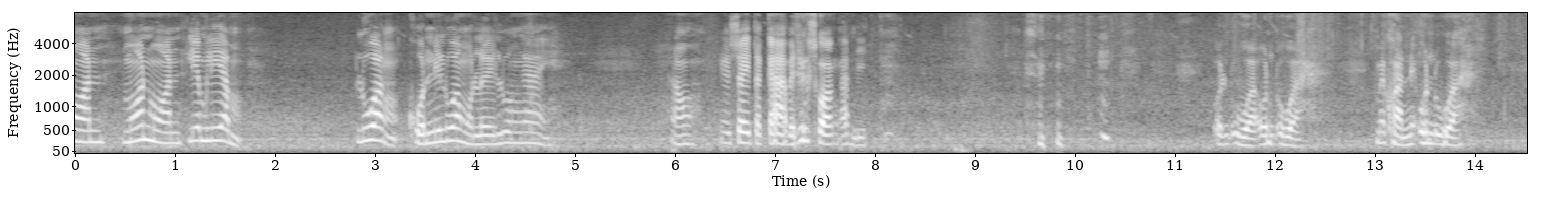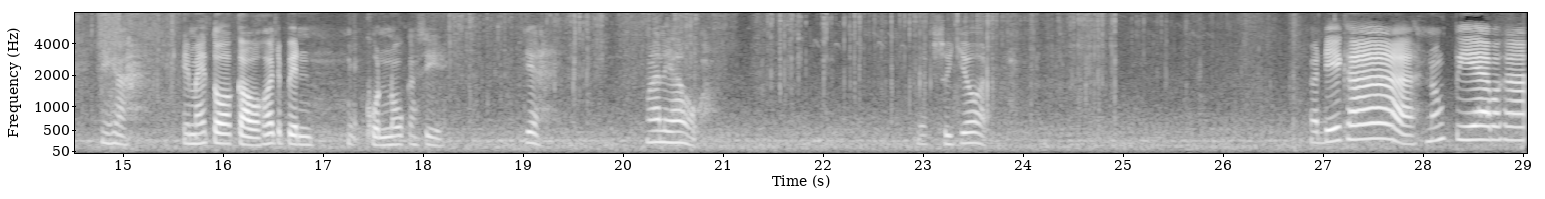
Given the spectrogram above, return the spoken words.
มอนม้อนมอนเลี่ยมเลี่ยมล่วงขนนี่ล่วงหมดเลยล่วงง่าย เอา ใส่ตะกาไปทั้งสองอันอีกอ่อนอัวอ่อนอัวแม่ขวัญนี่อ่อนอัวนี่ค่ะ เห็นไหมตอเก่าเขาจะเป็นเนี่ยขนนกกันสิเจ้มาแล้วแบบสุดยอดสวัสดีค่ะ น้องเปียปะค่ะ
